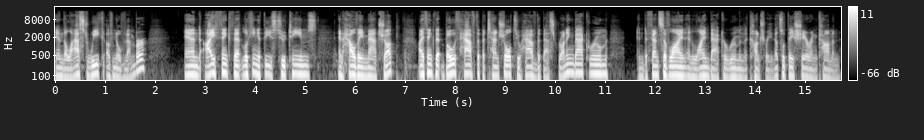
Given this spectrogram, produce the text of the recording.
in the last week of November. And I think that looking at these two teams and how they match up, I think that both have the potential to have the best running back room and defensive line and linebacker room in the country. That's what they share in common.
